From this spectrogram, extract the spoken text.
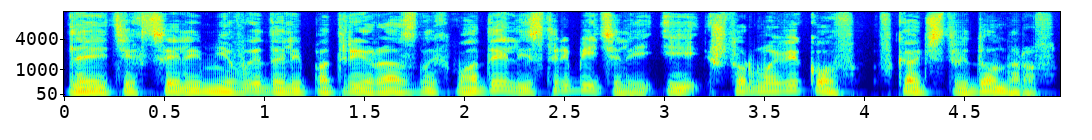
Для этих целей мне выдали по три разных модели истребителей и штурмовиков в качестве доноров.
